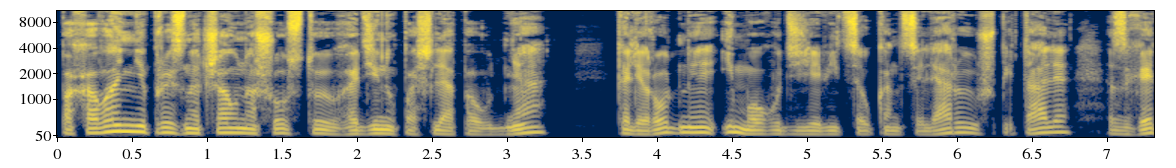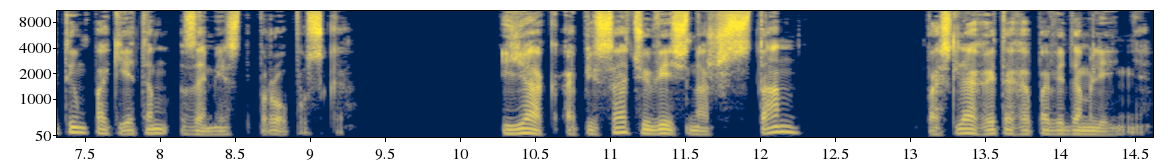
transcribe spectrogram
Пахаванне прызначаў на шостую гадзіну пасля паўдня калі родныя і могуць з'явіцца ў канцылярыю шпіталя з гэтым пакетам замест пропуска. Як апісаць увесь наш стан пасля гэтага паведамлення.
